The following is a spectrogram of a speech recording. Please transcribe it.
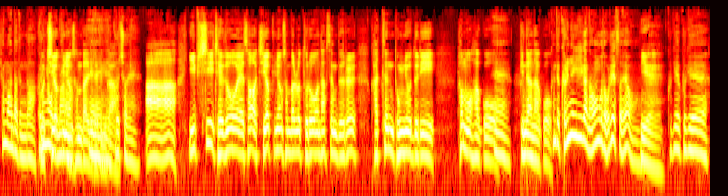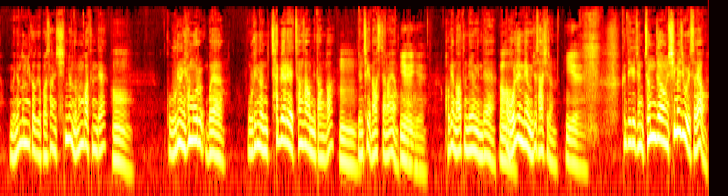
혐오한다든가 그런 뭐 지역 균형 선발이라든가. 예, 예, 그렇죠. 예. 아, 입시 제도에서 지역 균형 선발로 들어온 학생들을 같은 동료들이 혐오하고 예. 비난하고. 근데 그런 얘기가 나온 것은 오래됐어요. 예. 그게 그게 몇 년도입니까? 그게 벌써 한 10년 넘은 것 같은데. 어. 그 우리는 혐오를 뭐야? 우리는 차별에 찬성합니다인가? 음. 이런 책이 나왔었잖아요. 예, 예. 거기에 나왔던 내용인데 어. 오래된 내용이죠, 사실은. 예. 근데 이게 지금 점점 심해지고 있어요.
